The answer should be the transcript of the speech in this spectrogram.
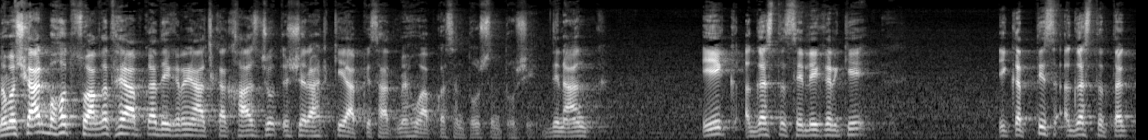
नमस्कार, बहुत स्वागत है आपका। देख रहे हैं आज का खास ज्योतिष राहट के आपके साथ मैं हूँ आपका संतोष संतोषी। दिनांक एक अगस्त से लेकर के इकतीस अगस्त तक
